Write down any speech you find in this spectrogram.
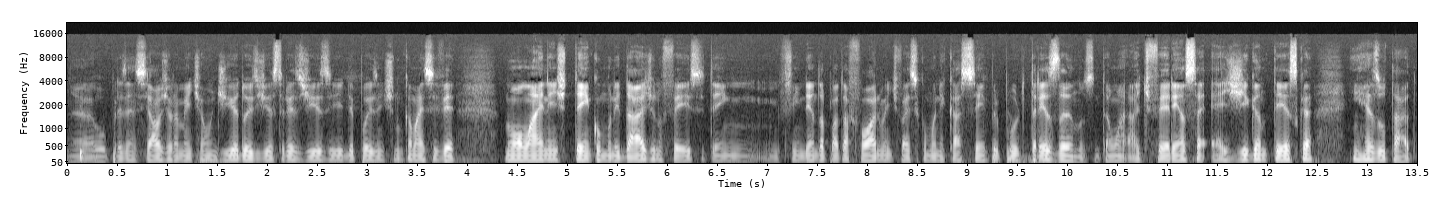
É, o presencial geralmente é um dia, dois dias, três dias e depois a gente nunca mais se vê. No online a gente tem comunidade no Face, tem, enfim, dentro da plataforma a gente vai se comunicar sempre por três anos. Então a, a diferença é gigantesca em resultado.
